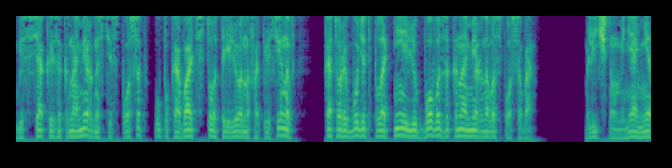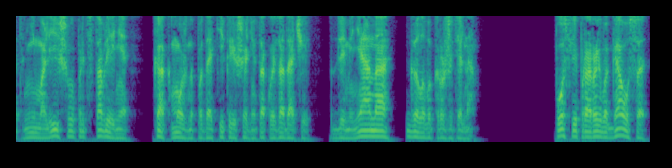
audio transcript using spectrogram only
без всякой закономерности способ упаковать 100 триллионов апельсинов, который будет плотнее любого закономерного способа. Лично у меня нет ни малейшего представления, как можно подойти к решению такой задачи. Для меня она головокружительна. После прорыва Гаусса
